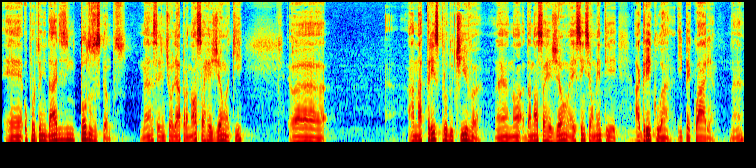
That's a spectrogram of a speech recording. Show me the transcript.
é, oportunidades em todos os campos. Né? Se a gente olhar para nossa região aqui, uh, a matriz produtiva né, no, da nossa região é essencialmente agrícola e pecuária. Né?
